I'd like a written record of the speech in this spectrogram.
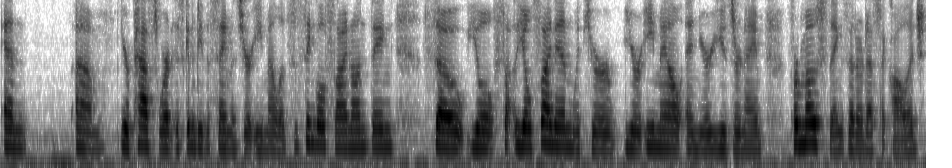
and um, your password is going to be the same as your email. It's a single sign-on thing, so you'll you'll sign in with your your email and your username for most things at Odessa College.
